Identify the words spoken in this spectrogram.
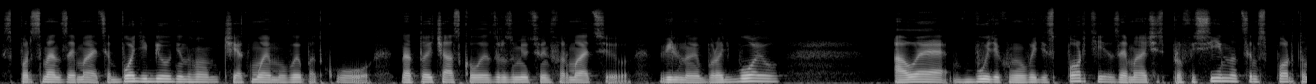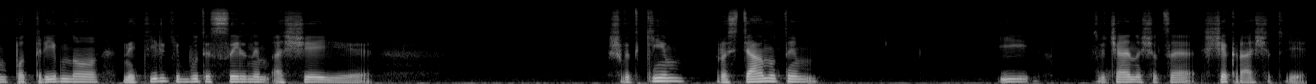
спортсмен займається бодібілдингом, чи як в моєму випадку, на той час, коли зрозумів цю інформацію вільною боротьбою. Але в будь-якому виді спорті, займаючись професійно цим спортом, потрібно не тільки бути сильним, а ще й швидким, розтягнутим. І, звичайно, що це ще краще тоді.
